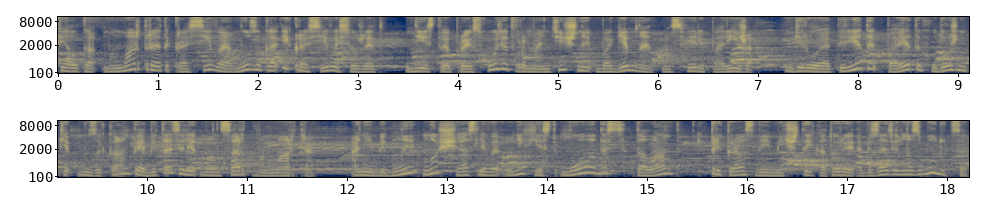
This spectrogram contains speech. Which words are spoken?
Фиалка Монмартра – это красивая музыка и красивый сюжет. Действие происходит в романтичной богемной атмосфере Парижа. Герои опереты – поэты, художники, музыканты, обитатели мансард Монмартра. Они бедны, но счастливы. У них есть молодость, талант и прекрасные мечты, которые обязательно сбудутся,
